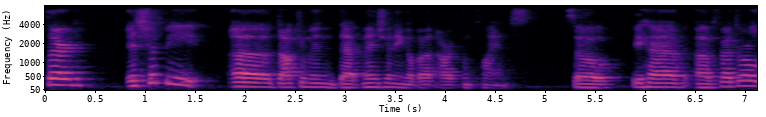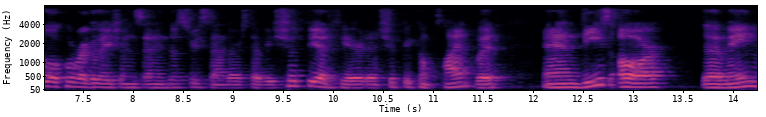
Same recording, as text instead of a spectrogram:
Third, it should be a document that mentioning about our compliance. So we have uh, federal, local regulations and industry standards that we should be adhered and should be compliant with. And these are the main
